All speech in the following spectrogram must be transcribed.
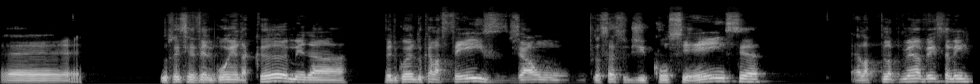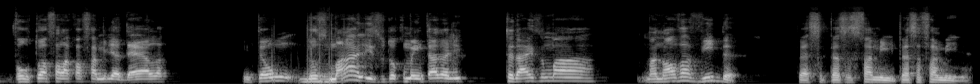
É... Não sei se é vergonha da câmera, vergonha do que ela fez, já um processo de consciência. Ela, pela primeira vez, também voltou a falar com a família dela. Então, dos males, o documentário ali traz uma, uma nova vida para essa, essas famílias, para essa família.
